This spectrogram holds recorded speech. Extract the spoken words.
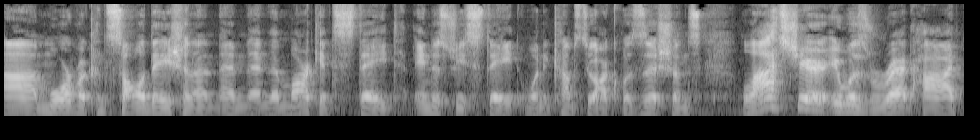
uh, more of a consolidation and, and, and, the market state, industry state when it comes to acquisitions. Last year it was red hot.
